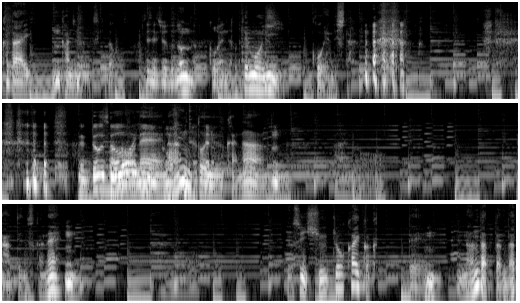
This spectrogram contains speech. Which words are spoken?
硬い感じなんですけど、先生ちょっとどんな講演だった？とてもいい公演でした。どそのね講なんというかな、うん。あのなんていうんですかね。うん。要するに宗教改革ってうん。何だったんだっ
